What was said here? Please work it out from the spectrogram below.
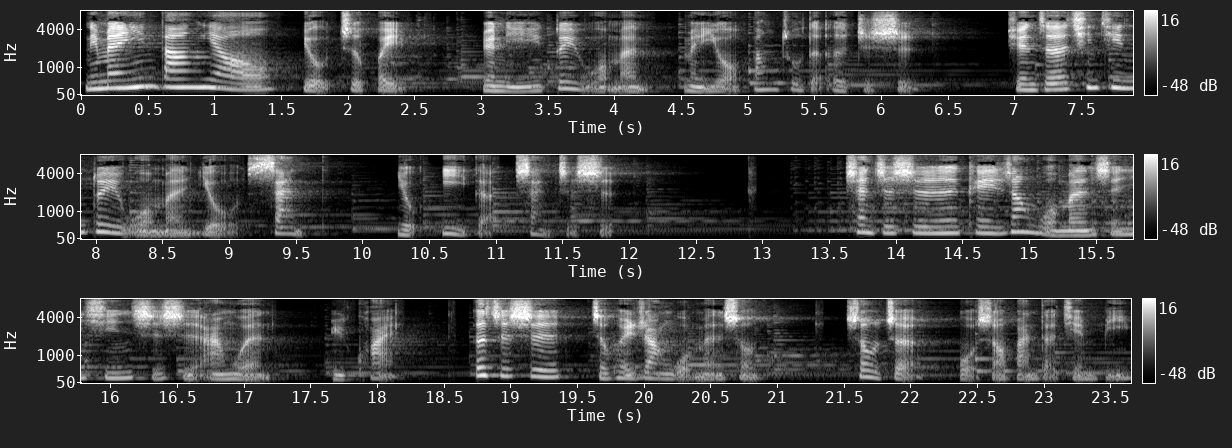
你们应当要有智慧，远离对我们没有帮助的恶知识，选择亲近对我们有善、有益的善知识。善知识可以让我们身心时时安稳愉快，恶知识只会让我们受受着火烧般的煎逼。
